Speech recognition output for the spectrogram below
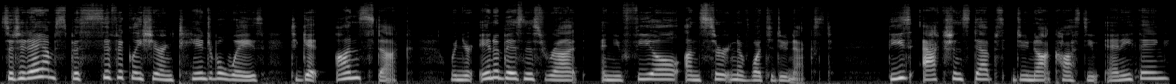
So today I'm specifically sharing tangible ways to get unstuck when you're in a business rut and you feel uncertain of what to do next. These action steps do not cost you anything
